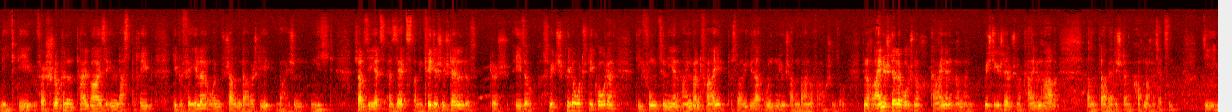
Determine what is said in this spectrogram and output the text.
liegt. Die verschlucken teilweise im Lastbetrieb die Befehle und schalten dadurch die Weichen nicht. Ich habe sie jetzt ersetzt an den kritischen Stellen durch, durch ESO Switch Pilot Decoder. Die funktionieren einwandfrei. Das war wie gesagt unten im Schattenbahnhof auch schon so. Noch eine Stelle, wo ich noch keinen, eine wichtige Stelle, wo ich noch keinen habe. Also da werde ich dann auch noch ersetzen. Die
